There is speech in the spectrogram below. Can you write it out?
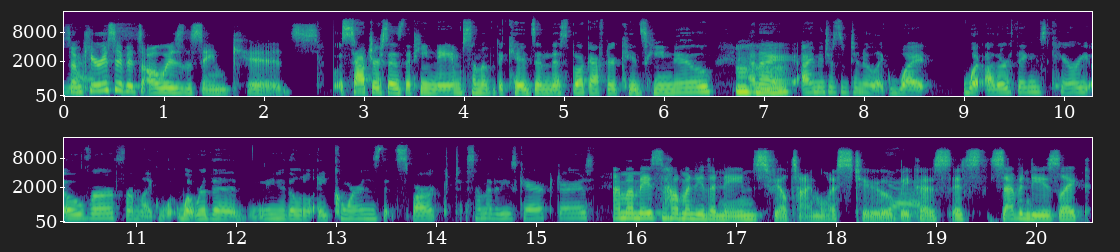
So I'm curious if it's always the same kids. Sachar says that he named some of the kids in this book after kids he knew, Mm-hmm. and I I'm interested to know like what what other things carry over from like wh- what were the you know the little acorns that sparked some of these characters. I'm amazed how many of the names feel timeless too, Yeah. because it's 70s. Like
